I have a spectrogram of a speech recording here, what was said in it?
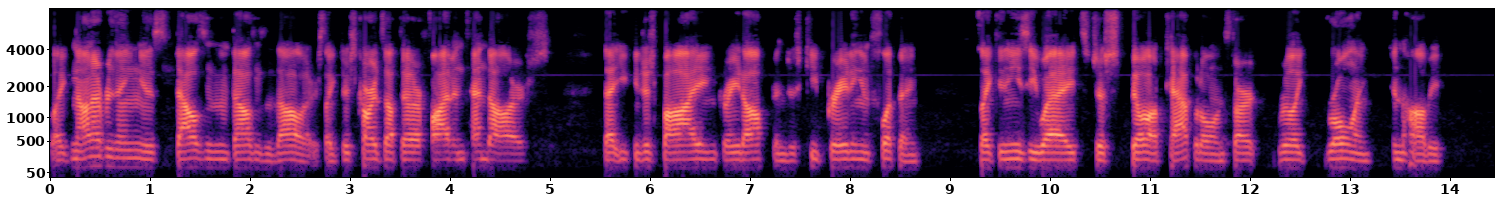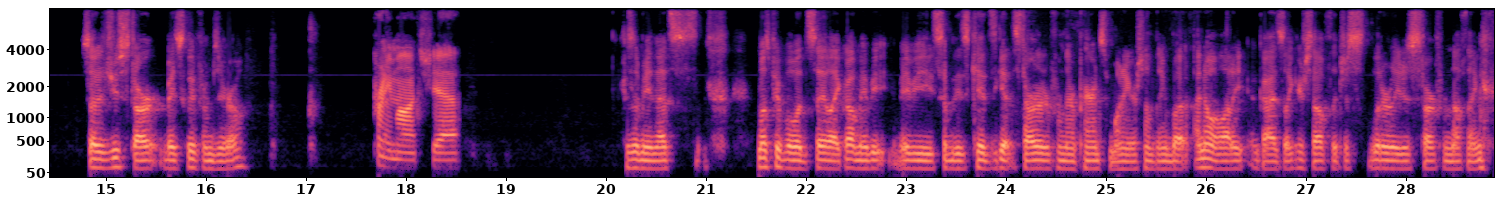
like not everything is thousands and thousands of dollars like there's cards out there five and ten dollars that you can just buy and grade up and just keep grading and flipping it's like an easy way to just build up capital and start really rolling in the hobby so did you start basically from zero Pretty much, yeah. Because I mean, that's most people would say like, oh, maybe maybe some of these kids get started from their parents' money or something. But I know a lot of guys like yourself that just literally just start from nothing.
